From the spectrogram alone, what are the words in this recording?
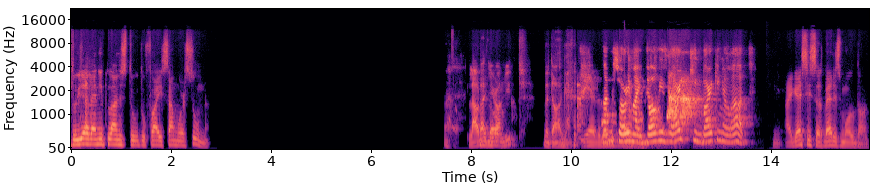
Do you have any plans to to fly somewhere soon? Laura, The you're dog. on mute. The dog. Yeah, the I'm sorry, my dog is barking, barking a lot. I guess it's a very small dog.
